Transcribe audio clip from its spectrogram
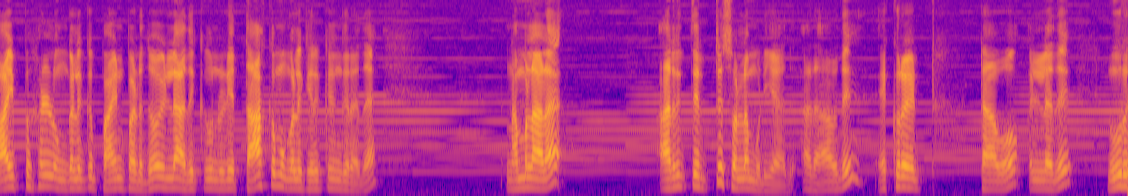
வாய்ப்புகள் உங்களுக்கு பயன்படுதோ இல்லை அதுக்கு உன்னுடைய தாக்கம் உங்களுக்கு இருக்குங்கிறத நம்மளால் அறுத்திட்டு சொல்ல முடியாது. அதாவது எக்குரேட் கரெக்டாகவோ இல்லது நூறு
